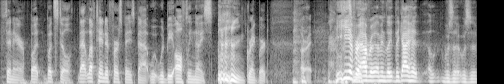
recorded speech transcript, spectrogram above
thin air, but but still, that left-handed first base bat w- would be awfully nice. Greg Bird. All right. he, he ever average. I mean, the, the guy hit uh, was a was a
